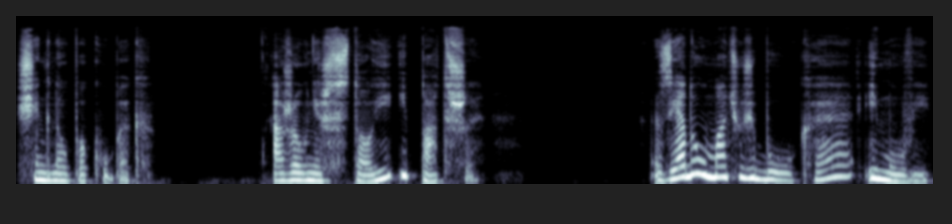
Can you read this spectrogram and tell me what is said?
sięgnął po kubek. A żołnierz stoi i patrzy. Zjadł Maciuś bułkę i mówi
